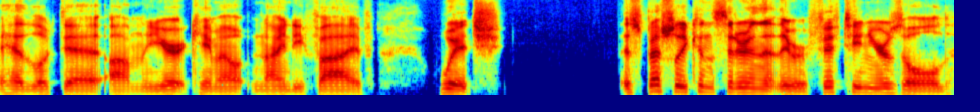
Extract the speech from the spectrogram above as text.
had looked at um, the year it came out, ninety five, which especially considering that they were 15 years old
